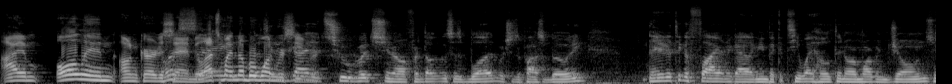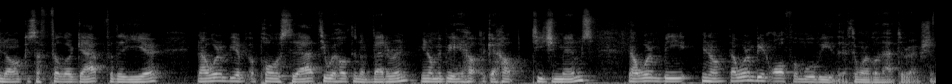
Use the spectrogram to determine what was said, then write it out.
I am all in on Curtis Let's Samuel. That's my number one say guys receiver. are too rich, you know, for Douglas's blood, which is a possibility. They're gonna take a flyer on a guy like maybe like a T.Y. Hilton or Marvin Jones, you know, just a filler gap for the year. And I wouldn't be opposed to that. T.Y. Hilton, a veteran, you know, maybe help, like a help teach Mims. That wouldn't be, you know, that wouldn't be an awful move either if they want to go that direction.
